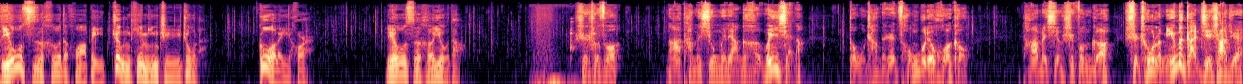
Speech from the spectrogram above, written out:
刘子和的话被郑天明止住了。过了一会儿，刘子和又道：“师叔祖，那他们兄妹两个很危险呢。东厂的人从不留活口，他们行事风格是出了名的赶尽杀绝。”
